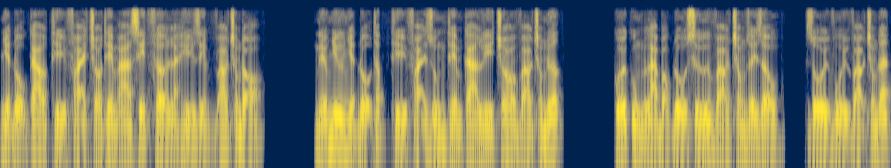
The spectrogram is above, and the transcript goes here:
nhiệt độ cao thì phải cho thêm axit phở là hỉ dịp vào trong đó. Nếu như nhiệt độ thấp thì phải dùng thêm kali cho vào trong nước. Cuối cùng là bọc đồ sứ vào trong giấy dầu, rồi vùi vào trong đất.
